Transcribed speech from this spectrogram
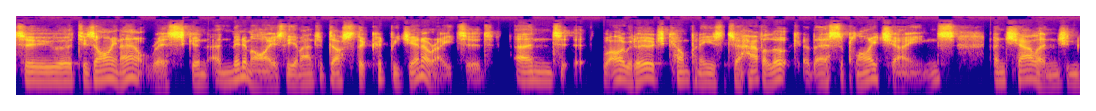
to uh, design out risk and, and minimize the amount of dust that could be generated. And uh, I would urge companies to have a look at their supply chains and challenge and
